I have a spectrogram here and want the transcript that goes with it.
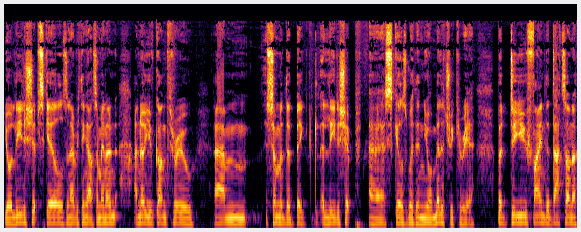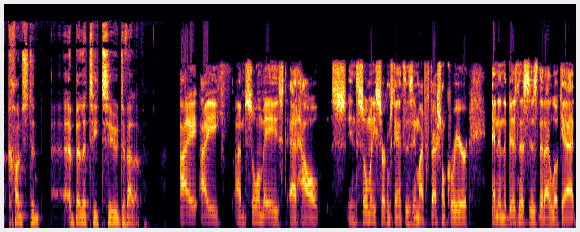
your leadership skills and everything else? I mean, I, I know you've gone through um, some of the big leadership uh, skills within your military career, but do you find that that's on a constant ability to develop? I I I'm so amazed at how in so many circumstances in my professional career and in the businesses that I look at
